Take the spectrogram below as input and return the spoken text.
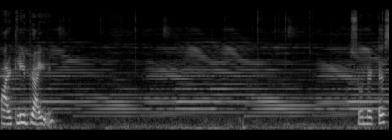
partly dried so let us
